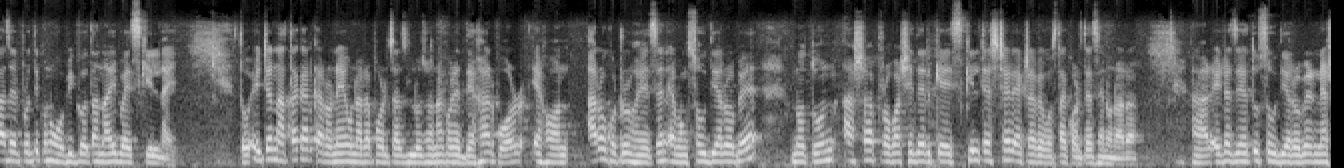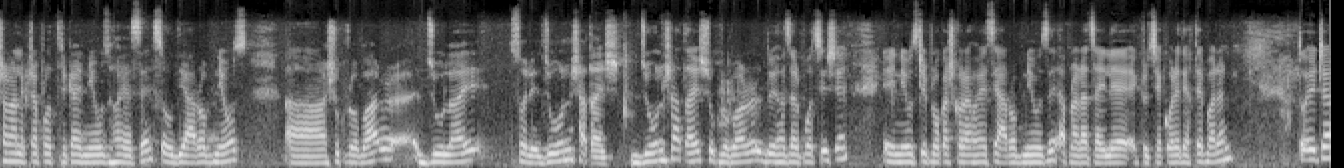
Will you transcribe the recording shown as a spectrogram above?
কাজের প্রতি কোনো অভিজ্ঞতা নাই বা স্কিল নাই। তো এটা না থাকার কারণে ওনারা পর্যালোচনা করে দেখার পর এখন আরও কঠোর হয়েছেন এবং সৌদি আরবে নতুন আসা প্রবাসীদেরকে স্কিল টেস্টের একটা ব্যবস্থা করতেছেন ওনারা। আর এটা যেহেতু সৌদি আরবের ন্যাশনাল একটা পত্রিকায় নিউজ হয়েছে, সৌদি আরব নিউজ শুক্রবার, জুলাই সরি, জুন সাতাইশ জুন সাতাইশ শুক্রবার দুই হাজার পঁচিশে এই নিউজটি প্রকাশ করা হয়েছে আরব নিউজে আপনারা চাইলে একটু চেক করে দেখতে পারেন। তো এটা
